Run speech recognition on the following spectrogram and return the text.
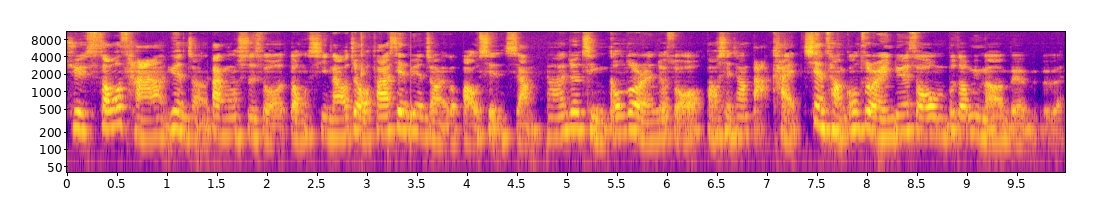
去搜查院长办公室所有东西，然后就有发现院长有个保险箱，然后就请工作人员就说保险箱打开，现场工作人员一定会说哦我们不知道密码，别别别别，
